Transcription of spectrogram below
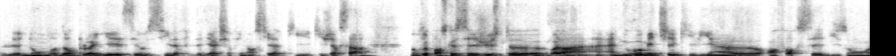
le nombre d'employés, c'est aussi la, direction financière qui, gère ça. Donc je pense que c'est juste voilà, un, nouveau métier qui vient renforcer, disons,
